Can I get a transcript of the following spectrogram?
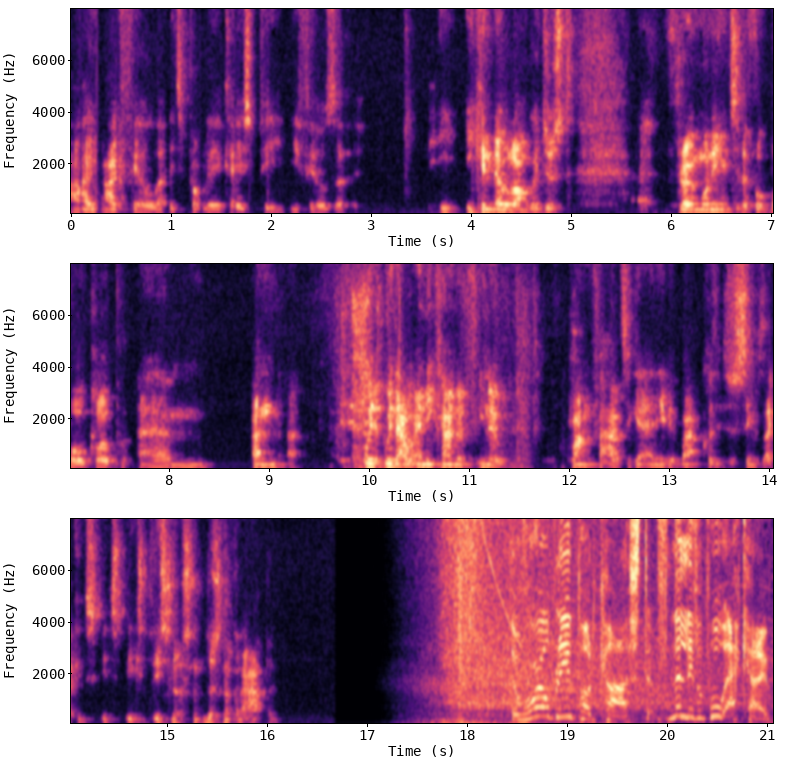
I, I feel that it's probably a case he, he feels that he, he can no longer just uh, throw money into the football club um, and uh, with, without any kind of you know plan for how to get any of it back because it just seems like it's it's it's, it's not just not going to happen. The Royal Blue Podcast from the Liverpool Echo.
